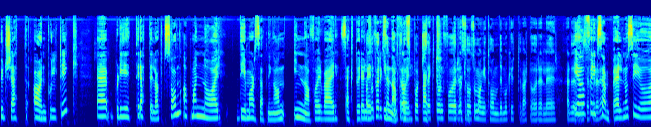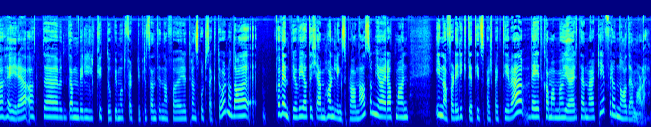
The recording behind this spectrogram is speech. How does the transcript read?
budsjett, annen politikk, eh, blir tilrettelagt sånn at man når de målsetningene innenfor hver sektor, eller altså for innenfor transportsektoren får så og så mange tonn de må kutte hvert år, eller er det det ja, du ser for eksempel. Nå sier jo Høyre at uh, de vil kutte opp imot 40% innenfor transportsektoren. Og da forventer jo vi at det kommer handlingsplaner som gjør at man innenfor det riktige tidsperspektivet vet hva man må gjøre til enhver tid for å nå det målet.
